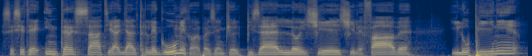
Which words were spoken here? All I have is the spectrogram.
Se siete interessati agli altri legumi, come per esempio il pisello, i ceci, le fave, i lupini,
